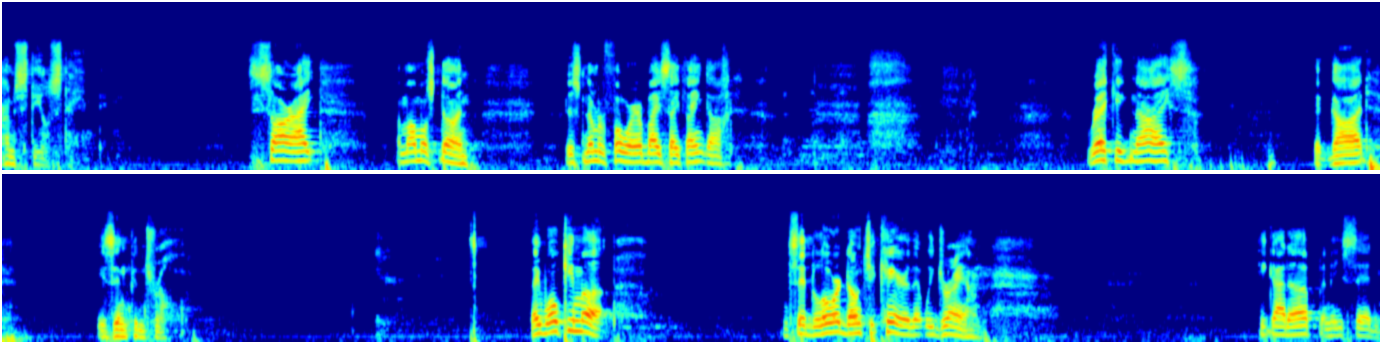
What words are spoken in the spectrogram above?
I'm still standing. It's all right. I'm almost done. This number four, everybody say, Thank God. Recognize that God is in control. They woke him up and said, Lord, don't you care that we drown? He got up and he said,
